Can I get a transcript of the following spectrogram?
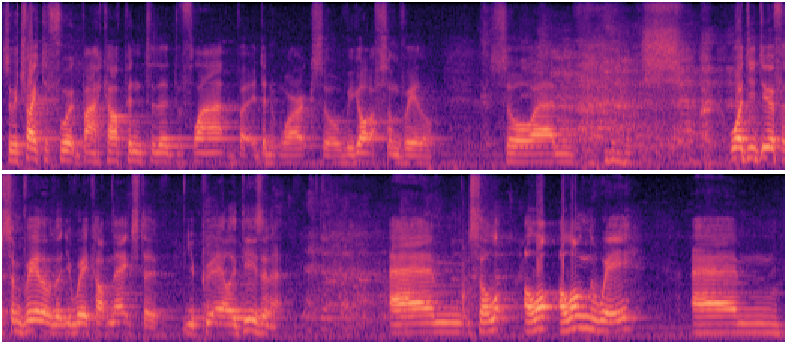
So we tried to throw it back up into the, the flat, but it didn't work, so we got a sombrero. So um, what do you do with a sombrero that you wake up next to? You put LEDs in it. Um, so al along the way, um,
